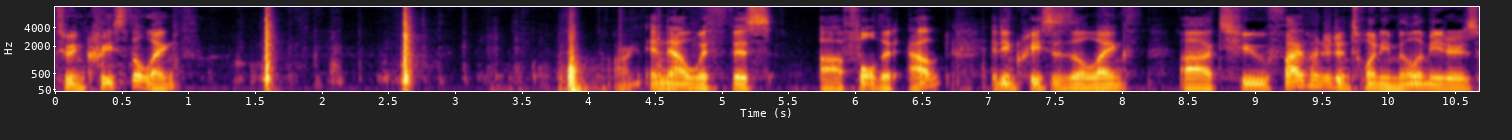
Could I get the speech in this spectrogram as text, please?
to increase the length. All right, and now with this uh, folded out, it increases the length uh, to 520 millimeters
